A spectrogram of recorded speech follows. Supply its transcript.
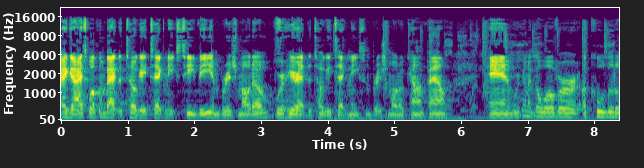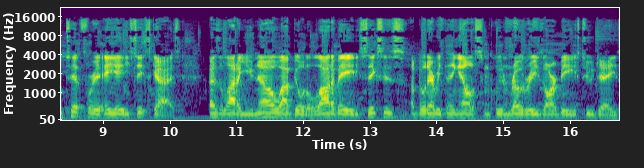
Hey guys, welcome back to Touge Techniques TV in Bridgemoto. We're here at the Touge Techniques in Bridgemoto compound, and we're gonna go over a cool little tip for your AE86 guys. As a lot of you know, I build a lot of AE86s. I build everything else, including rotaries, RBs, 2Js.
